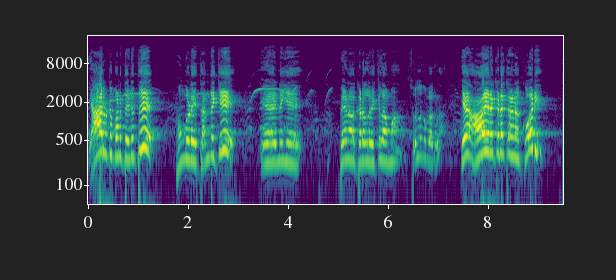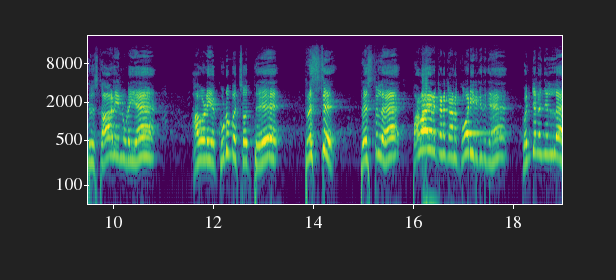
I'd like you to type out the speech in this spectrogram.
யார் விட்டு பணத்தை எடுத்து உங்களுடைய தந்தைக்கு இன்னைக்கு பேனா கடல்ல வைக்கலாமா? சொல்லுங்க பார்க்கலாம். ஏன் ஆயிரக்கணக்கான கோடி திரு ஸ்டாலினுடைய அவருடைய குடும்ப சொத்து ட்ரஸ்ட் ட்ரஸ்ட்ல பலாயிரக்கணக்கான கோடி இருக்குதுங்க. கொஞ்சம் நஞ்சம் இல்லை.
